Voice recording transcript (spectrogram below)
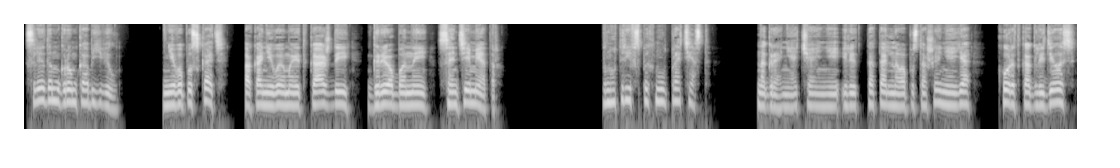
Следом громко объявил. «Не выпускать, пока не вымоет каждый грёбаный сантиметр». Внутри вспыхнул протест. На грани отчаяния или тотального опустошения я коротко огляделась,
